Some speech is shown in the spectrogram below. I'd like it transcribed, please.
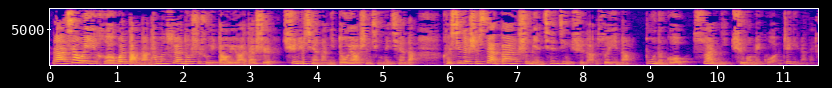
那夏威夷和关岛呢？他们虽然都是属于岛屿啊，但是去之前呢，你都要申请美签的。可惜的是，塞班是免签进去的，所以呢，不能够算你去过美国。这里呢，大家。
